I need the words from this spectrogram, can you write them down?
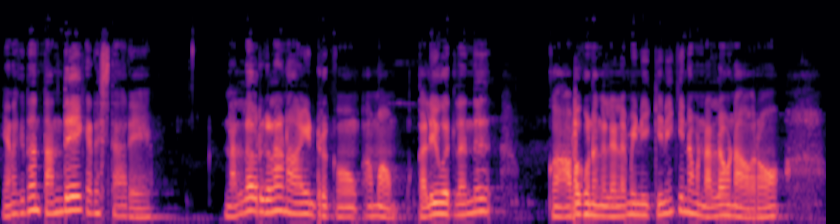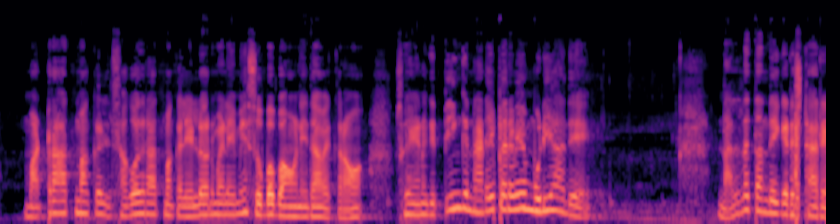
எனக்கு தான் தந்தையே கிடைச்சிட்டாரே. நல்லவர்களாக நான் ஆகிட்டுருக்கோம் ஆமாம் கலியுகத்துலேருந்து அவகுணங்கள் எல்லாமே நீக்கி நீக்கி நம்ம நல்லவனாக வரோம் மற்ற ஆத்மாக்கள் சகோதர ஆத்மாக்கள் எல்லோர் மேலேயுமே சுப பாவனை தான் வைக்கிறோம். ஸோ எனக்கு தீங்கு நடைபெறவே முடியாது. நல்ல தந்தை கிடைச்சிட்டாரு.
